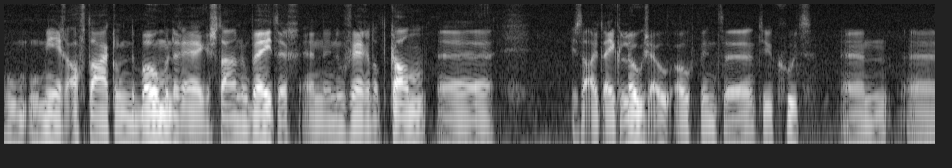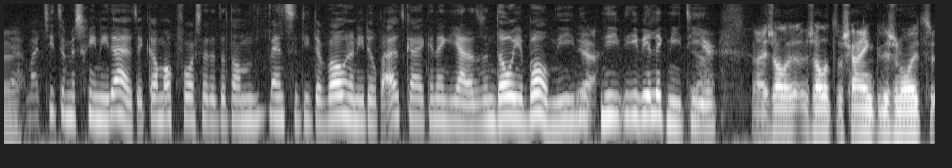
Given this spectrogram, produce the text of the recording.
hoe, hoe, meer aftakelende bomen er ergens staan, hoe beter. En in hoeverre dat kan, uh, is dat uit ecologisch oogpunt natuurlijk goed. En, uh... ja, maar het ziet er misschien niet uit. Ik kan me ook voorstellen dat dan mensen die er wonen, die erop uitkijken, denken: ja, dat is een dode boom. Die, ja. die, die, wil ik niet hier. Nou, zal, zal het waarschijnlijk dus nooit,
